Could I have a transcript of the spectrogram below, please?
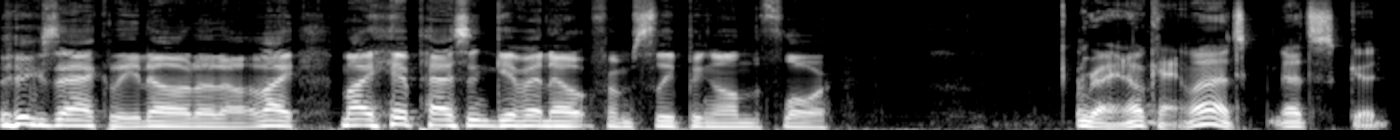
Exactly. No, no, no. My my hip hasn't given out from sleeping on the floor. Right. Okay. Well, that's that's good.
